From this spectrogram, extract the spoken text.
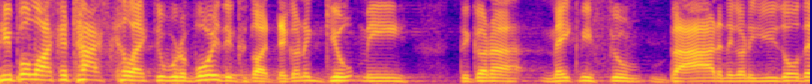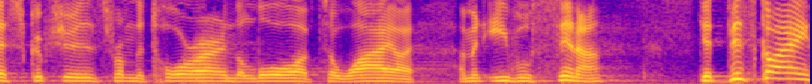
people like a tax collector would avoid them because like they're going to guilt me they're going to make me feel bad and they're going to use all their scriptures from the torah and the law to why I, i'm an evil sinner. Yet this guy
